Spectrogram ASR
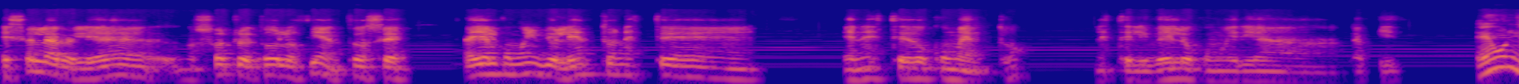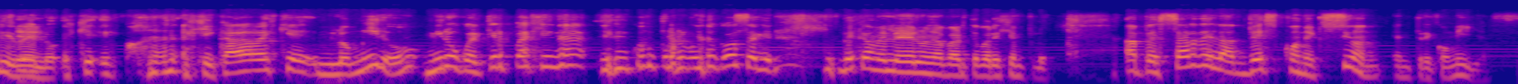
Esa es la realidad de nosotros de todos los días. Entonces, hay algo muy violento en este, en este documento, en este libelo, como diría Lapid. Es un libelo, es, que, es que cada vez que lo miro, miro cualquier página y encuentro alguna cosa que... Déjame leer una parte, por ejemplo. A pesar de la desconexión, entre comillas,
